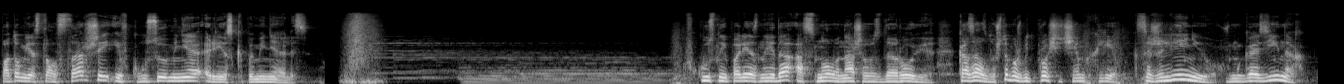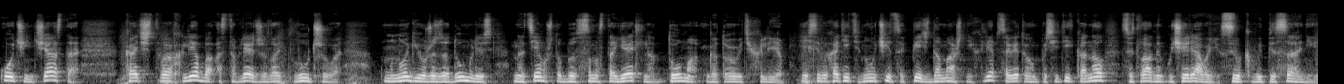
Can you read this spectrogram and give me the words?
Потом я стал старше, и вкусы у меня резко поменялись. Вкусная и полезная еда – основа нашего здоровья. Казалось бы, что может быть проще, чем хлеб? К сожалению, в магазинах очень часто качество хлеба оставляет желать лучшего. Многие уже задумались над тем, чтобы самостоятельно дома готовить хлеб. Если вы хотите научиться печь домашний хлеб, советую вам посетить канал Светланы Кучерявой, ссылка в описании.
